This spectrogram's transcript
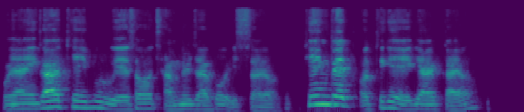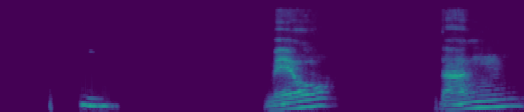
고양이가 테이블 위에서 잠을 자고 있어요. 티앵벳 어떻게 얘기할까요? Đang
